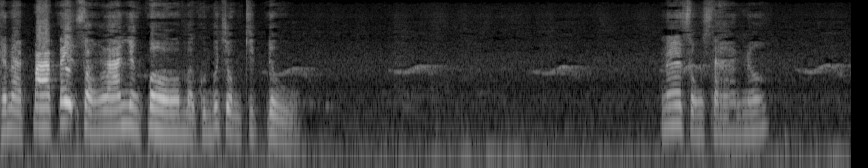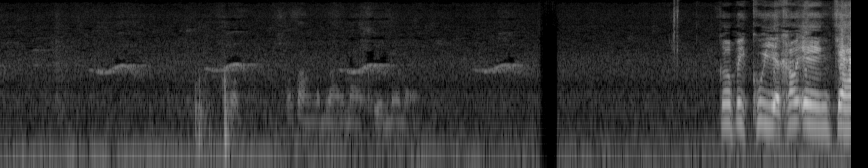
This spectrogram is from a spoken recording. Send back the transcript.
ขนาดปาเต้สองล้านยังปลอมอะคุณผู้ชมคิดดู น่าสงสารเนาะ เขาสั่งกำไรมา คืนได้ไหมก็ไปคุยกับเขาเองจ้ะ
